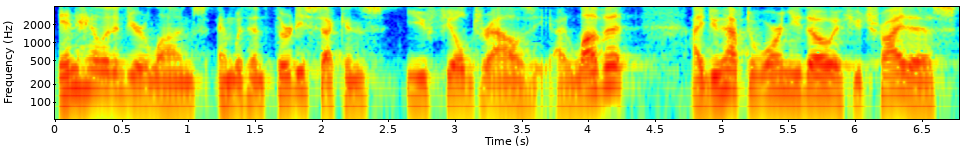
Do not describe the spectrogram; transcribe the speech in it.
inhale it into your lungs, and within 30 seconds, you feel drowsy. I love it. I do have to warn you though, if you try this,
